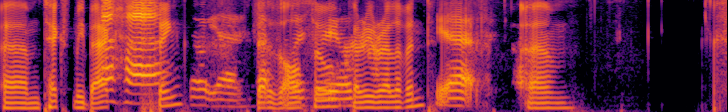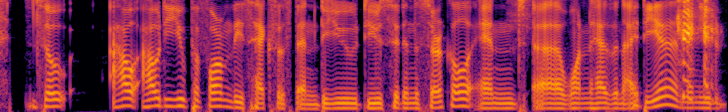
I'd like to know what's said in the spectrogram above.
Um, text me back Uh-huh. thing. Oh yeah. That that's is also real. very relevant. Yeah. Um, so how how do you perform these hexes then? Do you do you sit in the circle and uh, one has an idea and then you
